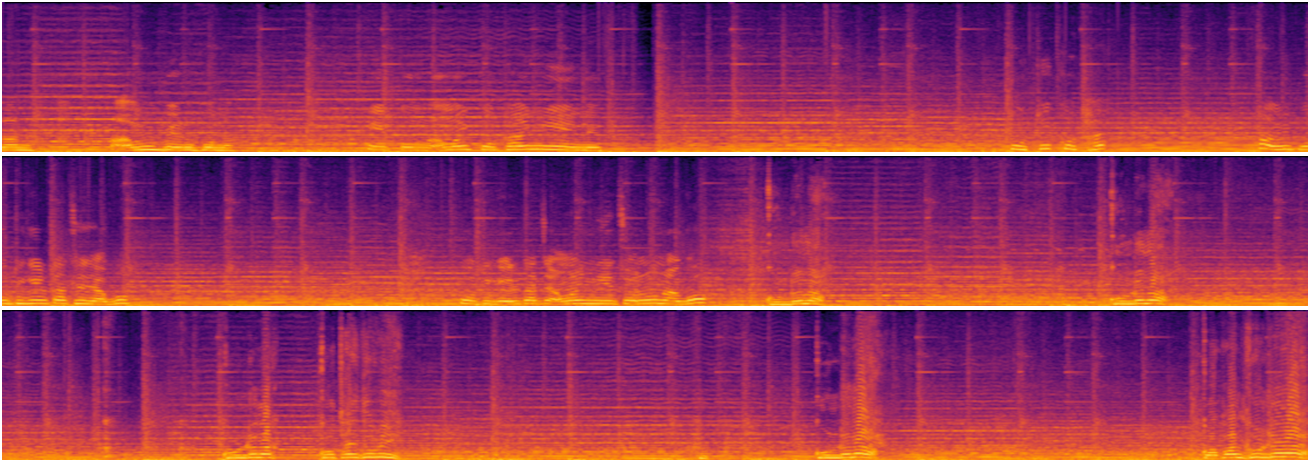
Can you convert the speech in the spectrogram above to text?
না না আমি বেরোবো না। এই তোমরা আমায় কোথায় নিয়ে এলে? পথিক কোথায়? আমি পথিকের কাছে যাব। পথিকের কাছে আমায় নিয়ে চলো না গো। কুণ্ডলা! কুণ্ডলা! কুণ্ডলা কোথায় তুমি? कुंडला कपाल कुंडला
